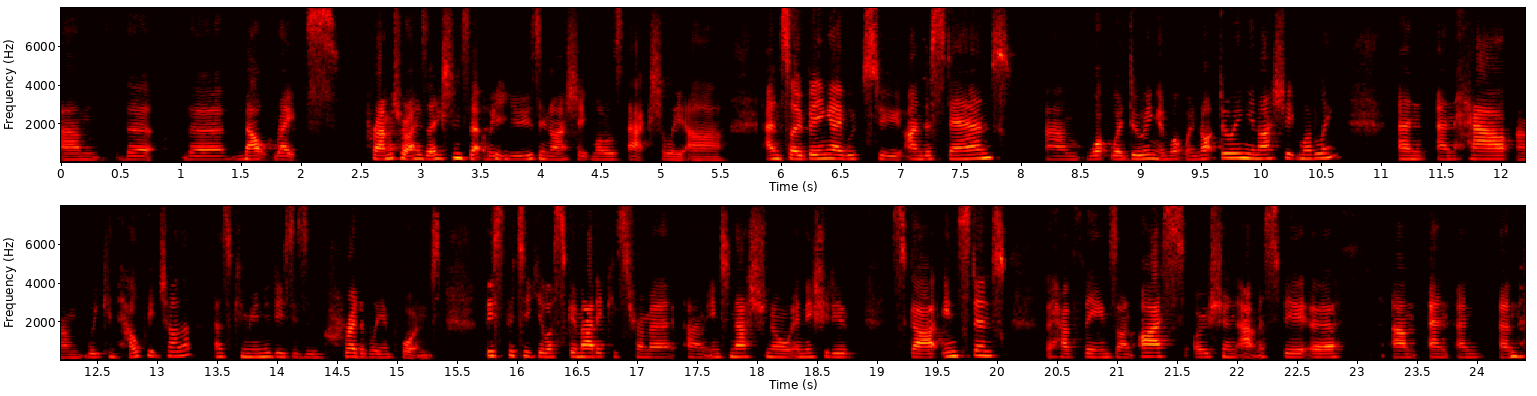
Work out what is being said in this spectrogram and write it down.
um, the, the melt rates parameterizations that we use in ice sheet models actually are. And so being able to understand um, what we're doing and what we're not doing in ice sheet modelling and, and how um, we can help each other as communities is incredibly important. This particular schematic is from an um, international initiative, SCAR Instant. They have themes on ice, ocean, atmosphere, earth, um, and, and, and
